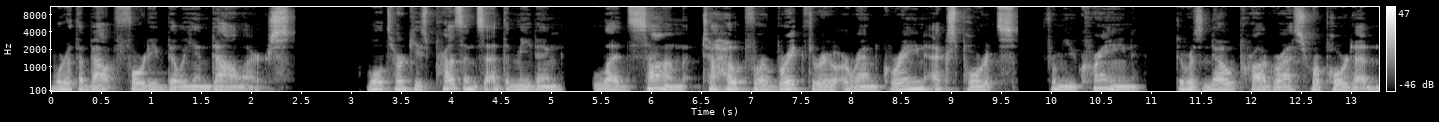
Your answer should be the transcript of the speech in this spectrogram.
worth about $40 billion. While Turkey's presence at the meeting led some to hope for a breakthrough around grain exports from Ukraine, there was no progress reported.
